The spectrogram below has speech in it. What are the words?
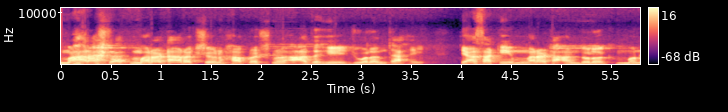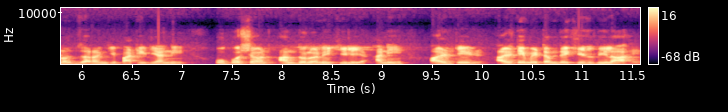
महाराष्ट्रात मराठा आरक्षण हा प्रश्न आजही ज्वलंत आहे. त्यासाठी मराठा आंदोलक मनोज जरांगी पाटील यांनी उपोषण आंदोलने केली आणि अल्टि अल्टिमेटम देखील दिला आहे.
